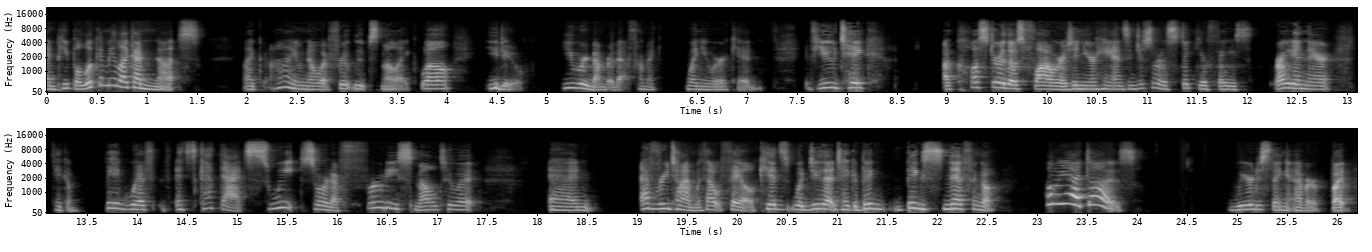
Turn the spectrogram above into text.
And people look at me like I'm nuts. Like, I don't even know what Froot Loops smell like. Well, you do. You remember that from a, when you were a kid. If you take a cluster of those flowers in your hands and just sort of stick your face right in there, take a big whiff, it's got that sweet, sort of fruity smell to it. And every time without fail, kids would do that take a big, big sniff and go, oh, yeah, it does weirdest thing ever, but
